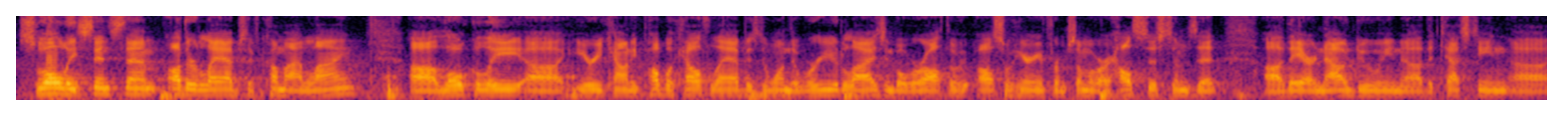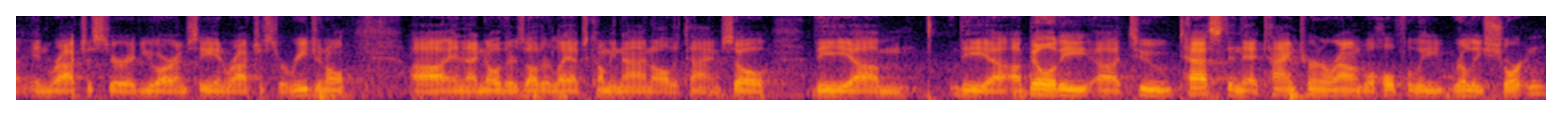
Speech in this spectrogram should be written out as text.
slowly since then, other labs have come online. Uh, locally, uh, Erie County Public Health Lab is the one that we're utilizing, but we're also, also hearing from some of our health systems that uh, they are now doing uh, the testing in Rochester at URMC and Rochester Regional. And I know there's other labs coming on all the time. So the, um, the uh, ability uh, to test and that time turnaround will hopefully really shorten.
